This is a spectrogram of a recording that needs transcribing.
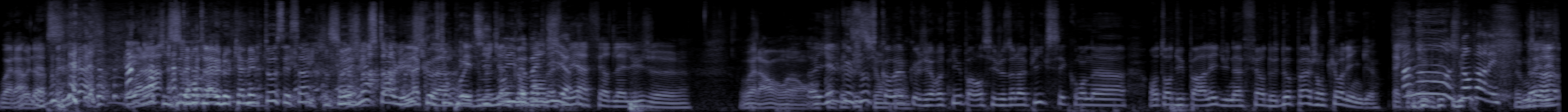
voilà, Voilà. merci. Et Voilà. donc, ils sont, t'as- le camelto, c'est ça ils sont juste en luge. La caution poétique. Il veut pas le dire. à faire de la luge. euh, Voilà, en, en Euh, Il y a quelque chose quand même que j'ai retenu pendant ces Jeux Olympiques, c'est qu'on a entendu parler d'une affaire de dopage en curling. Ah non, je vais en parler. Donc vous avez, Ah,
